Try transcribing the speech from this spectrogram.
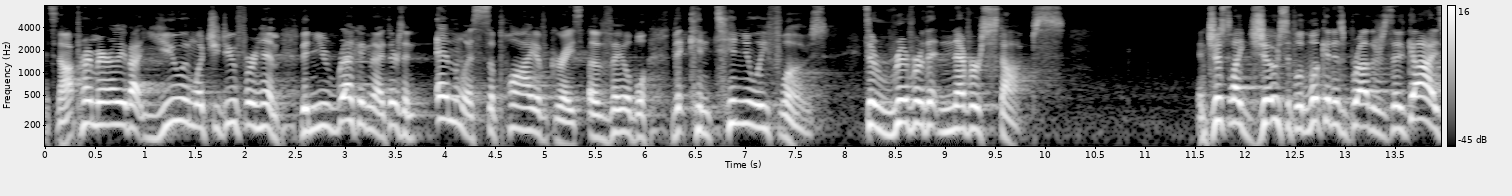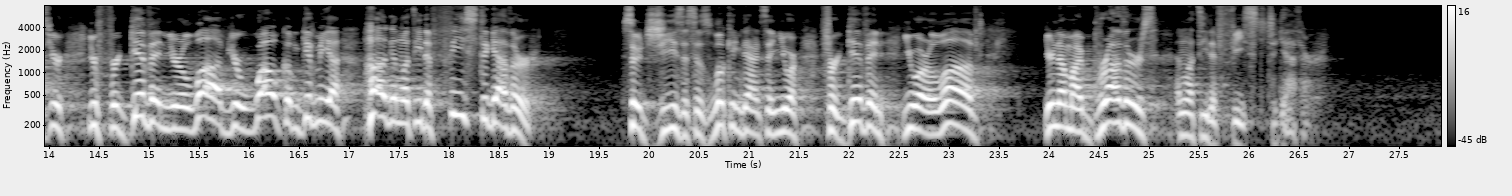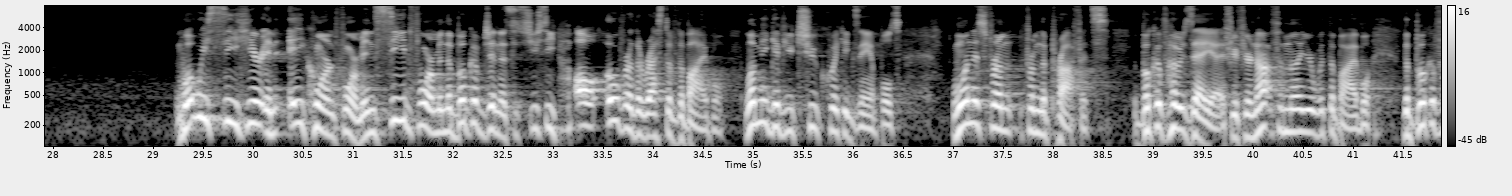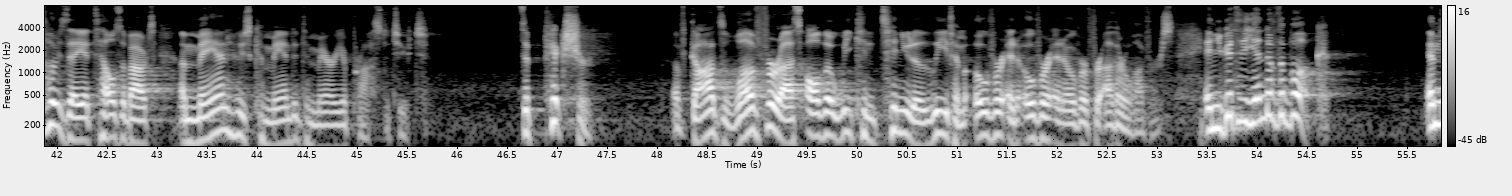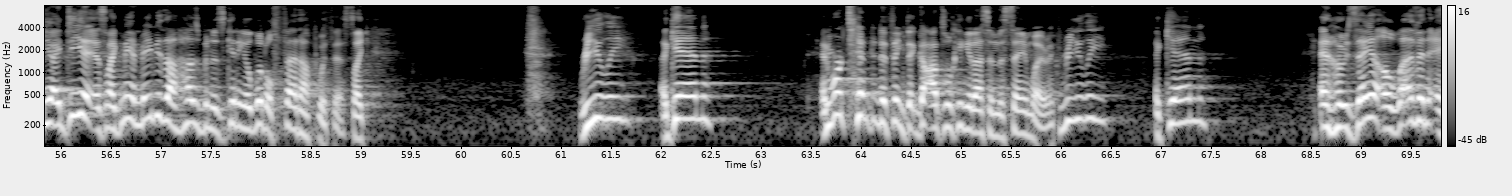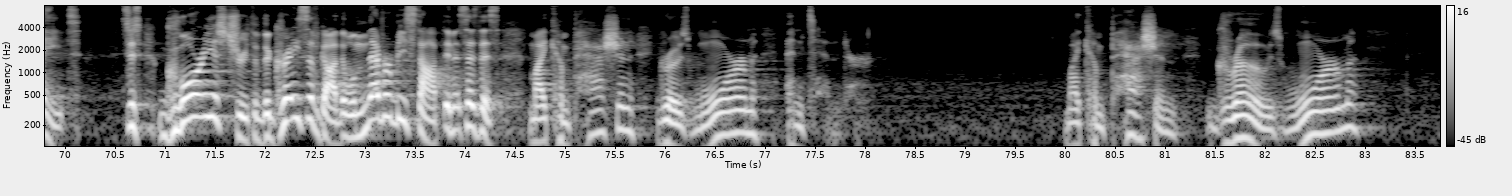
it's not primarily about you and what you do for Him, then you recognize there's an endless supply of grace available that continually flows. It's a river that never stops. And just like Joseph would look at his brothers and say, Guys, you're, you're forgiven, you're loved, you're welcome, give me a hug and let's eat a feast together. So Jesus is looking down and saying, You are forgiven, you are loved, you're now my brothers, and let's eat a feast together. What we see here in acorn form, in seed form, in the book of Genesis, you see all over the rest of the Bible. Let me give you two quick examples. One is from, from the prophets, the book of Hosea. If, if you're not familiar with the Bible, the book of Hosea tells about a man who's commanded to marry a prostitute. It's a picture of God's love for us, although we continue to leave him over and over and over for other lovers. And you get to the end of the book, and the idea is like, man, maybe the husband is getting a little fed up with this. Like, really? Again? And we're tempted to think that God's looking at us in the same way. Like, really? Again? And Hosea 11 8 it's this glorious truth of the grace of God that will never be stopped. And it says this My compassion grows warm and tender. My compassion grows warm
